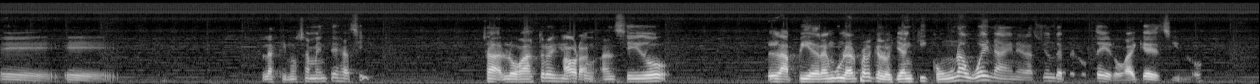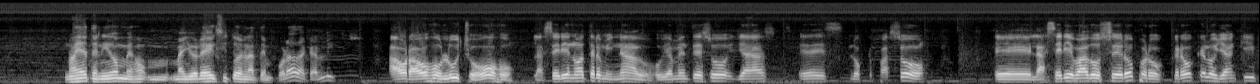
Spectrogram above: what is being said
eh, lastimosamente es así. O sea, los Astros Houston han sido la piedra angular para que los Yankees, con una buena generación de peloteros, hay que decirlo, no haya tenido mayores éxitos en la temporada, Carlitos. Ahora, ojo, Lucho, ojo, la serie no ha terminado. Obviamente eso ya es lo que pasó. Eh, la serie va 2-0, pero creo que los Yankees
